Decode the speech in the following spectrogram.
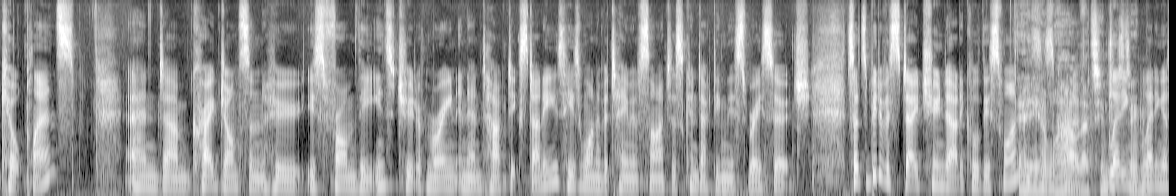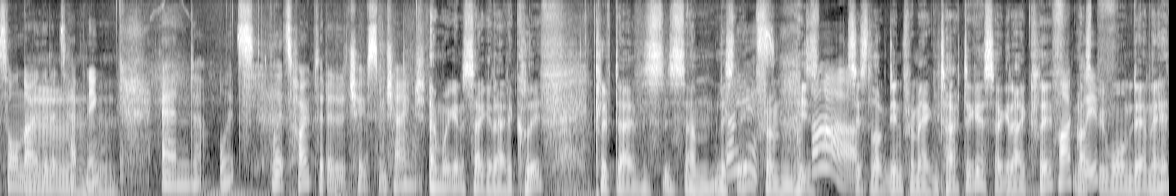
kelp plants. And um, Craig Johnson, who is from the Institute of Marine and Antarctic Studies, he's one of a team of scientists conducting this research. So it's a bit of a stay tuned article. This one, Yeah, This yeah, is wow, kind of that's letting interesting. Mm. letting us all know that it's happening, and let's let's hope that it achieves some change. And we're going to say good day to Cliff. Cliff Davis is um, listening Oh, yes. from. He's Ah. just logged in from Antarctica. So good day, Cliff. Hi, Must Cliff. be warm down there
